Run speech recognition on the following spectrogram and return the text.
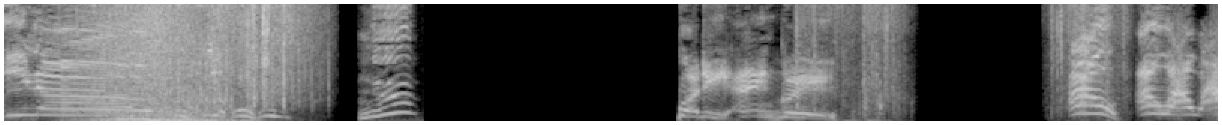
Enough! Buddy, angry! Ow, ow, ow! Ow!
